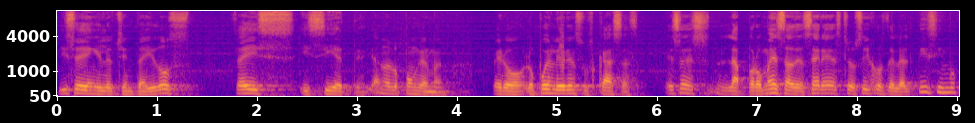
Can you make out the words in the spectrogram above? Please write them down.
Dice en el 82, 6 y 7. Ya no lo ponga, hermano, pero lo pueden leer en sus casas. Esa es la promesa de ser estos hijos del Altísimo.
